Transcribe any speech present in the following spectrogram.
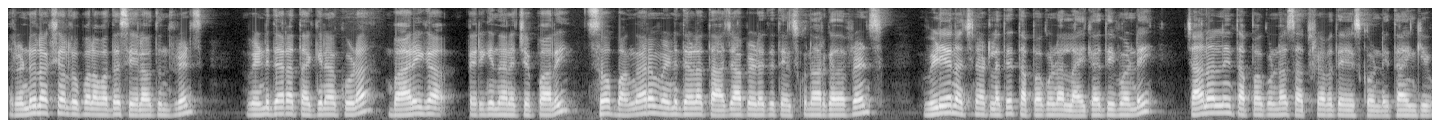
రెండు లక్షల రూపాయల వద్ద సేల్ అవుతుంది ఫ్రెండ్స్. వెండి ధర తగ్గినా కూడా భారీగా పెరిగిందని చెప్పాలి. సో బంగారం వెండి ధరల తాజా అప్డేట్ అయితే తెలుసుకున్నారు కదా ఫ్రెండ్స్. వీడియో నచ్చినట్లయితే తప్పకుండా లైక్ అయితే ఇవ్వండి. ఛానల్ని తప్పకుండా సబ్స్క్రైబ్ అయితే చేసుకోండి. Thank you.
